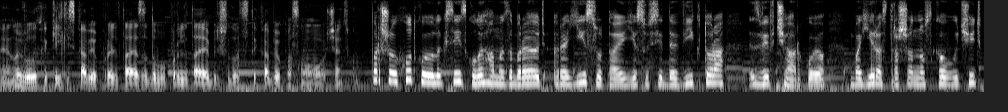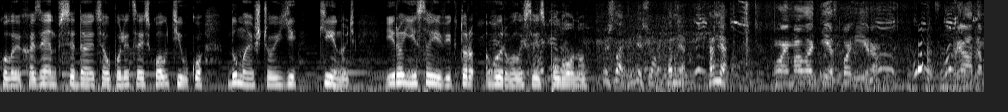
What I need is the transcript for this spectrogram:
Е, Ну і велика кількість кабів прилітає. За добу прилітає більше 20 кабів по самому Вовчанську. Першою ходкою Олексій з колегами забирають Раїсу та її сусіда Віктора з вівчаркою. Багіра страшенно скавучить, коли хазяїн всідається у поліцейську автівку, думає, що її кинуть. І Раїса, і Віктор вирвалися із полону. Пришла, иди сюда, ко мне, ко мне. Ой, молодец, Багира. Рядом.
